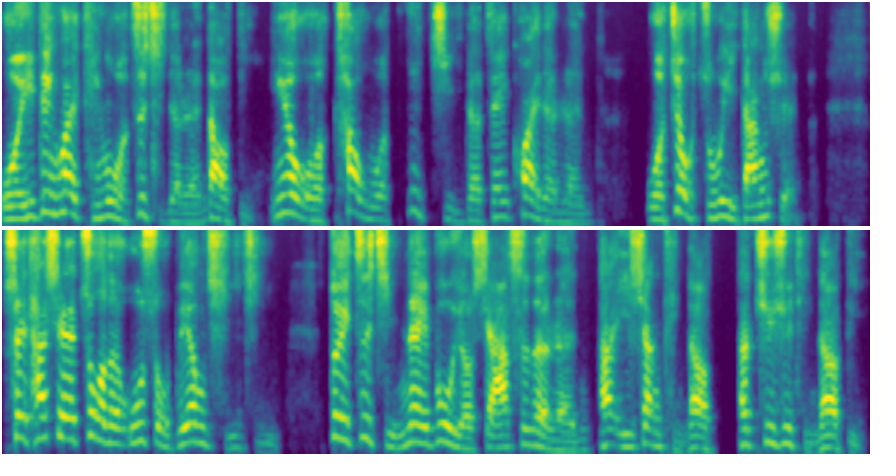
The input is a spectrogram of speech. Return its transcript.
我一定会挺我自己的人到底，因为我靠我自己的这一块的人，我就足以当选。所以他现在做的无所不用其极，对自己内部有瑕疵的人，他一向挺到，他继续挺到底。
